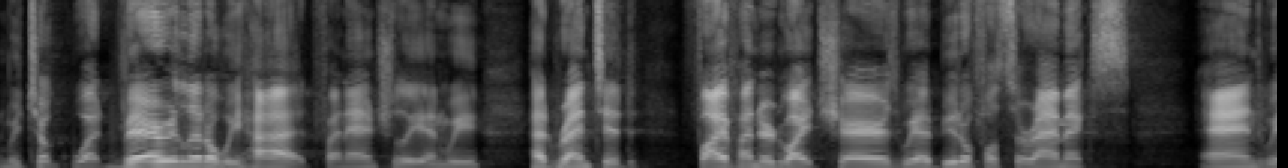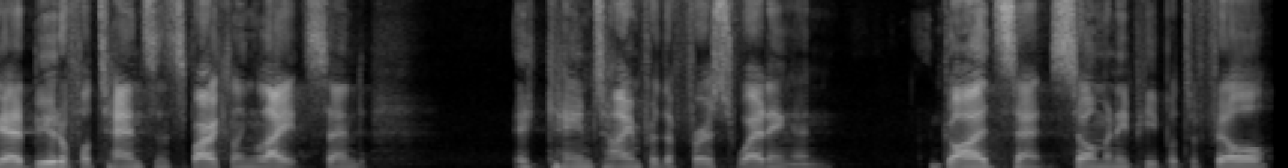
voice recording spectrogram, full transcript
And we took what very little we had financially, and we had rented 500 white chairs. We had beautiful ceramics, and we had beautiful tents and sparkling lights. And it came time for the first wedding, and God sent so many people to fill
